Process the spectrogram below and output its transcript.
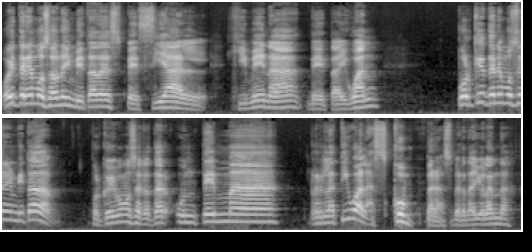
Hoy tenemos a una invitada especial, Jimena, de Taiwán. ¿Por qué tenemos una invitada? Porque hoy vamos a tratar un tema relativo a las compras, ¿verdad, Yolanda?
